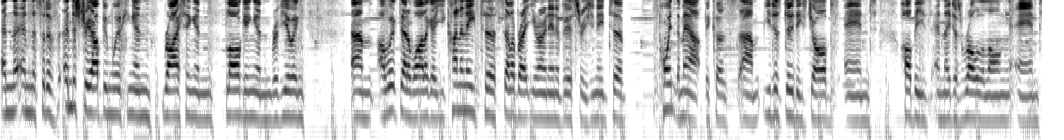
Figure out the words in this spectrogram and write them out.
in the in the sort of industry I've been working in, writing and blogging and reviewing. Um, I worked out a while ago. You kind of need to celebrate your own anniversaries. You need to point them out because um, you just do these jobs and hobbies, and they just roll along, and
